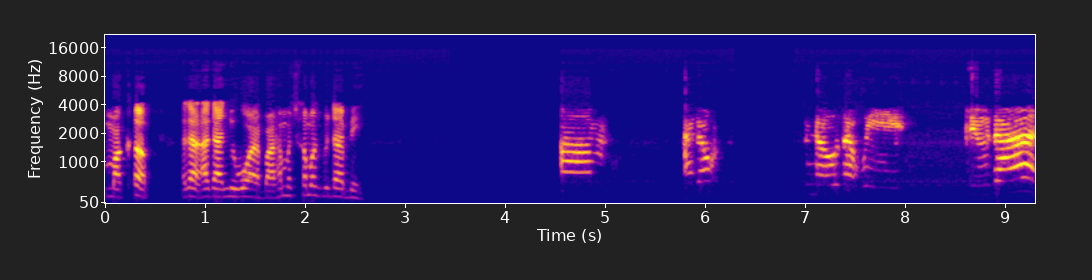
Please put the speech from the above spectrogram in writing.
my cup, I got I got new water bottle. How much how much would that be? Um, I don't know that we do that.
